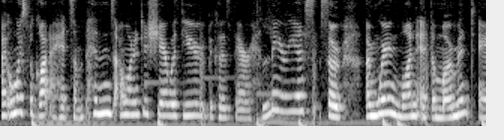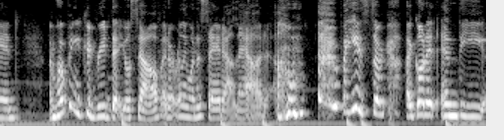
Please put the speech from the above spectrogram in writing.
I almost forgot I had some pins I wanted to share with you because they're hilarious. So I'm wearing one at the moment and I'm hoping you could read that yourself. I don't really want to say it out loud. Um, but yes, so I got it in the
